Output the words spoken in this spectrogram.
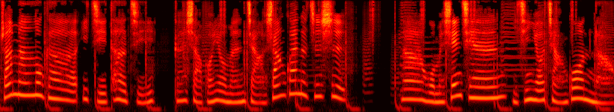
专门录个一集特辑，跟小朋友们讲相关的知识。那我们先前已经有讲过脑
